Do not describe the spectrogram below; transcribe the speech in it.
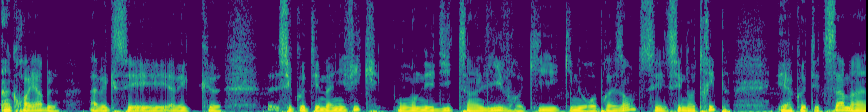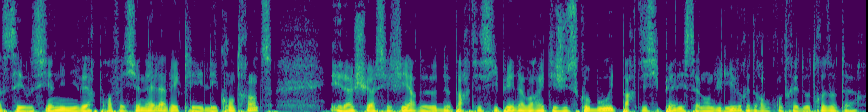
incroyable avec ses, avec, euh, ses côtés magnifiques, où on édite un livre qui, qui nous représente, c'est nos tripes. Et à côté de ça, ben, c'est aussi un univers professionnel avec les, les, contraintes. Et là, je suis assez fier de, de participer, d'avoir été jusqu'au bout et de participer à des salons du livre et de rencontrer d'autres auteurs.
